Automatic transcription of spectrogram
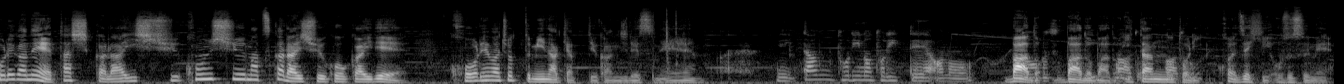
これがね確か来週今週末か来週公開でこれはちょっと見なきゃっていう感じですね。ね異端鳥の鳥ってあのバードバードバード。異端の鳥。これぜひおすすめ。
